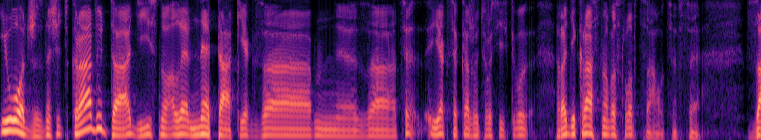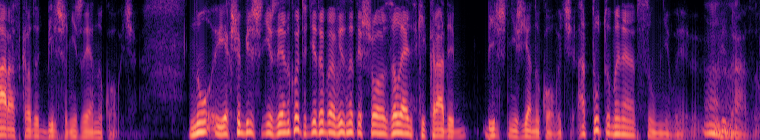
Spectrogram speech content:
І отже, значить, крадуть, так, дійсно, але не так, як за, е, за це, як це кажуть в російській мові, раді красного словця. Оце все. Зараз крадуть більше, ніж за Януковича. Ну, якщо більше, ніж за Януковича, тоді треба визнати, що Зеленський краде більше, ніж Янукович. А тут у мене сумніви відразу.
